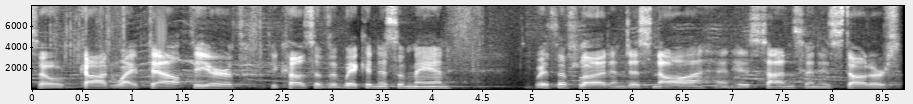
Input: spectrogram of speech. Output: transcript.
So God wiped out the earth because of the wickedness of man with the flood, and just Noah and his sons and his daughters,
